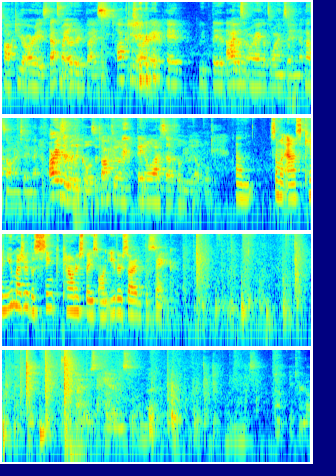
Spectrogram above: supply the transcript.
Talk to your RAs. That's my other advice. Talk to your RA, okay? They, I was an RA, that's why I'm saying that. That's not what I'm saying that. RAs are really cool, so talk to them. They know a lot of stuff. They'll be really helpful. Um, someone asked, can you measure the sink counter space on either side of the sink? Might use a hand on the on that. Oh, it turned off.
